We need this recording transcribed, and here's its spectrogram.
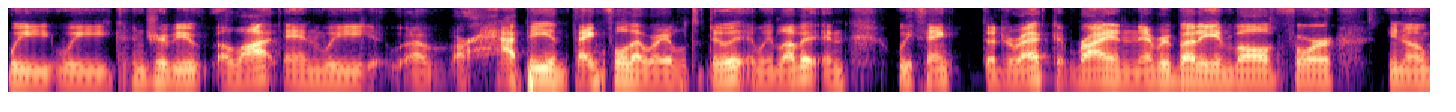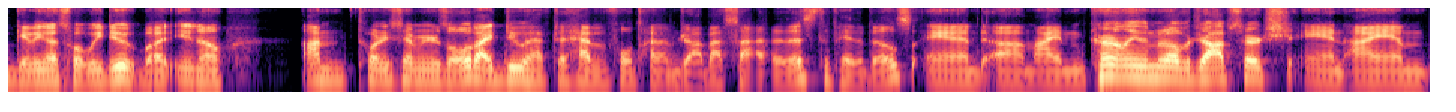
We we contribute a lot, and we uh, are happy and thankful that we're able to do it, and we love it. And we thank the direct and Brian and everybody involved for you know giving us what we do. But you know, I'm 27 years old. I do have to have a full time job outside of this to pay the bills. And um, I'm currently in the middle of a job search and I am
